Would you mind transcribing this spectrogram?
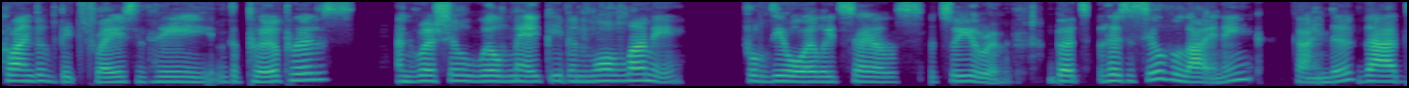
kind of betrays the, the purpose and Russia will make even more money from the oil it sells to Europe. But there's a silver lining kind of, that,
